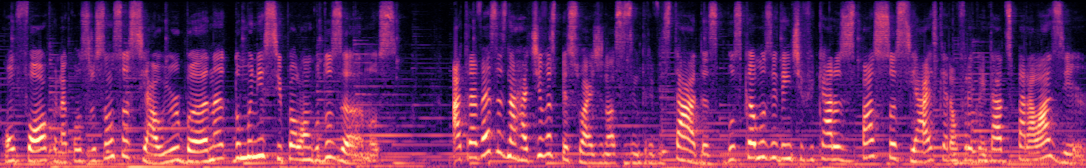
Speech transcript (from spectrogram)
com foco na construção social e urbana do município ao longo dos anos. Através das narrativas pessoais de nossas entrevistadas, buscamos identificar os espaços sociais que eram frequentados para lazer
